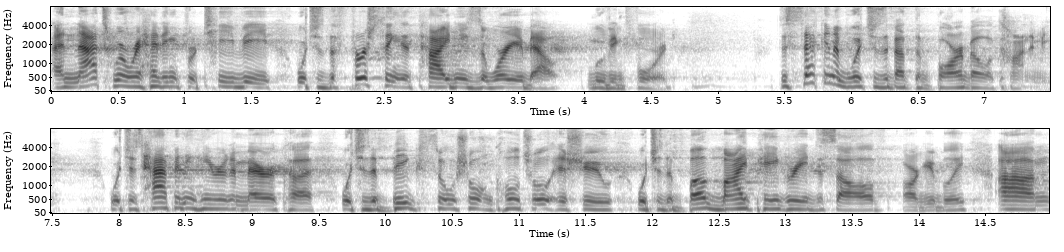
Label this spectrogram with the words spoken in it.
And that's where we're heading for TV, which is the first thing that Tide needs to worry about moving forward. The second of which is about the barbell economy, which is happening here in America, which is a big social and cultural issue, which is above my pay grade to solve, arguably. Um,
